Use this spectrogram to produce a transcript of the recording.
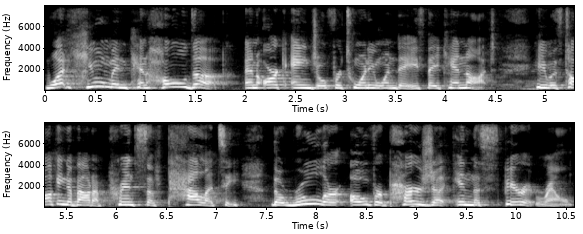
What human can hold up an archangel for 21 days? They cannot. He was talking about a principality, the ruler over Persia in the spirit realm.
